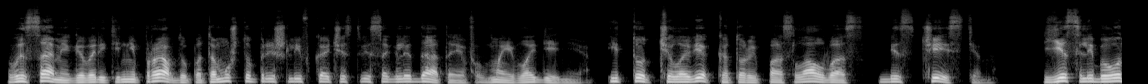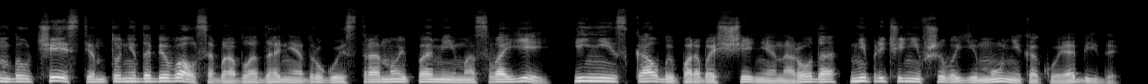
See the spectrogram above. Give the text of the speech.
вы сами говорите неправду, потому что пришли в качестве соглядатаев в мои владения. И тот человек, который послал вас, бесчестен. Если бы он был честен, то не добивался бы обладания другой страной помимо своей и не искал бы порабощения народа, не причинившего ему никакой обиды.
